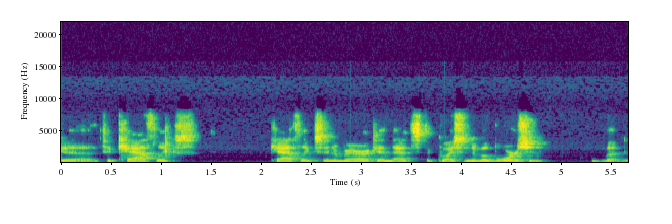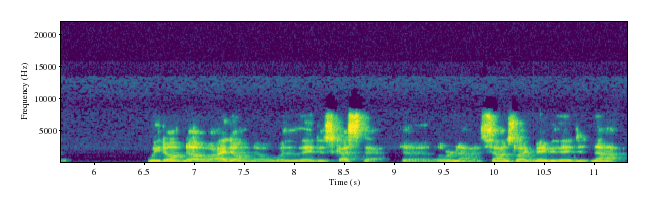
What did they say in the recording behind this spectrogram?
uh, to Catholics, Catholics in America, and that's the question of abortion. But we don't know. I don't know whether they discussed that uh, or not. It sounds like maybe they did not.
